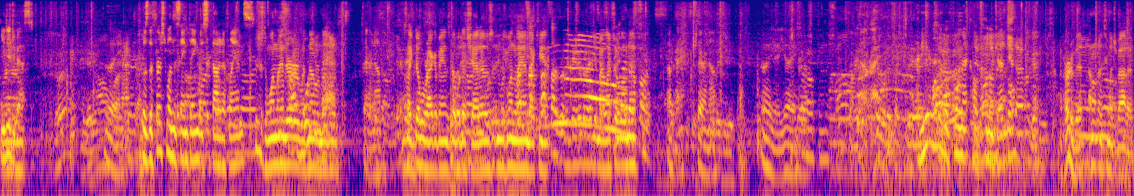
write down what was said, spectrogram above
you did your best. Uh, Was the first one the same thing? Just not enough lands. It's just a one lander with no removal. Fair enough. It's like double Ragavans, double Death Shadows, and with one land I can't Sounds really good, but I get my life to low enough. Okay, fair enough. Ay, ay, ay. Alright. Have you ever heard of a format called Penny Dreadful? I've heard of it. I don't know too much about it.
